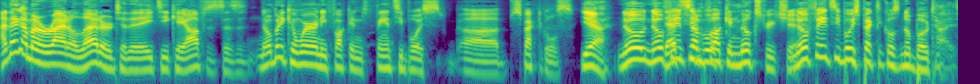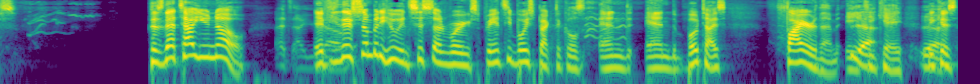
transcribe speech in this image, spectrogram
I think I'm gonna write a letter to the ATK office that says nobody can wear any fucking fancy boy uh, spectacles. Yeah, no, no That's fancy some boy, fucking Milk Street shit. no fancy boy spectacles, no bow ties. Because that's how you know. That's how you If there's somebody who insists on wearing fancy boy spectacles and and bow ties, fire them, ATK, yeah. because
